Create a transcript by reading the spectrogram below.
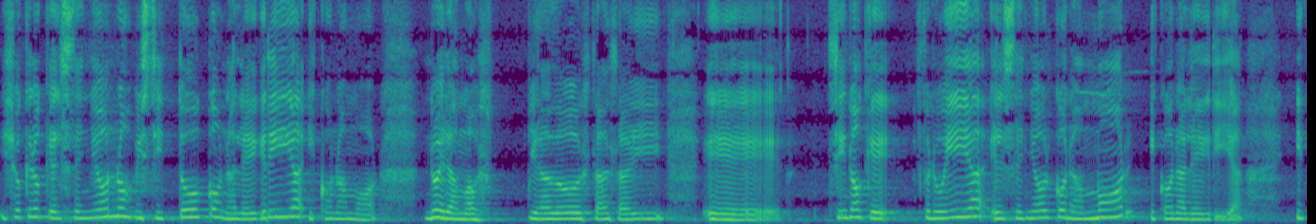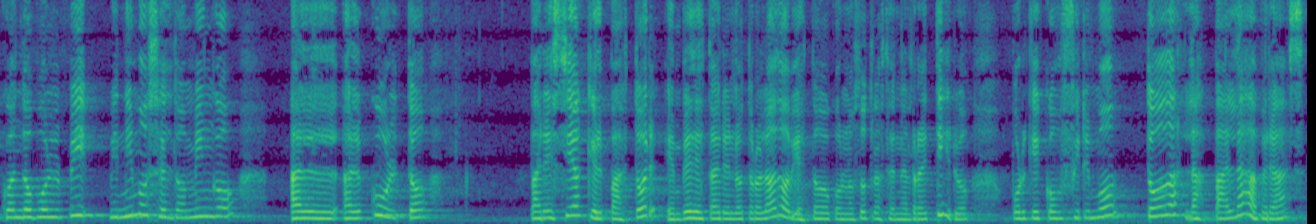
y yo creo que el Señor nos visitó con alegría y con amor. No éramos piadosas ahí, eh, sino que fluía el Señor con amor y con alegría. Y cuando volví, vinimos el domingo al, culto, parecía que el pastor, en vez de estar en otro lado, había estado con nosotros en el retiro, porque confirmó todas las palabras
